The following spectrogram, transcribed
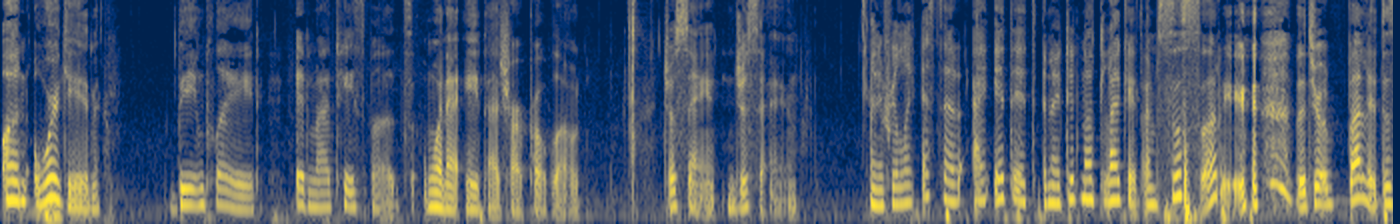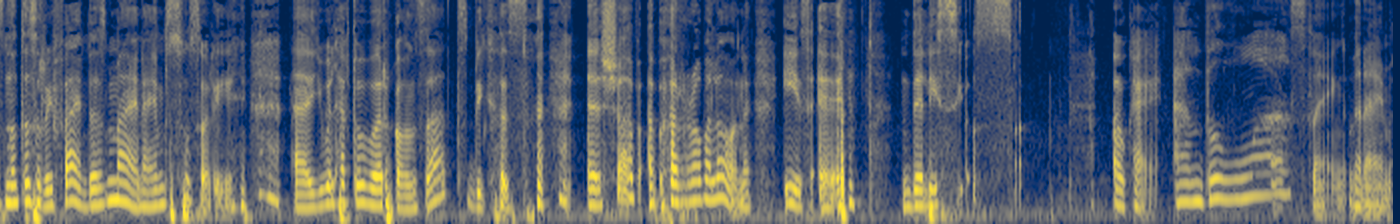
an organ being played in my taste buds when I ate that sharp provolone. Just saying, just saying. And if you're like, Esther, I ate it and I did not like it, I'm so sorry that your palate is not as refined as mine. I am so sorry. Uh, you will have to work on that because a sharp provolone is uh, delicious. Okay, and the last thing that I'm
